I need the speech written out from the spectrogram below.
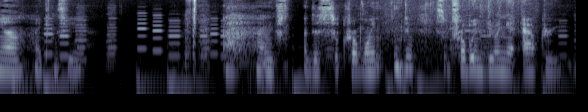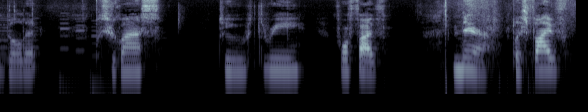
Yeah, I can see. I'm just, this is so troubling. Do, so troubling doing it after you build it. Put your glass. Two, three, four, five. There. Place five.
